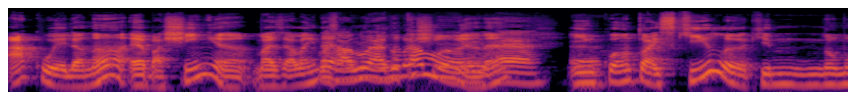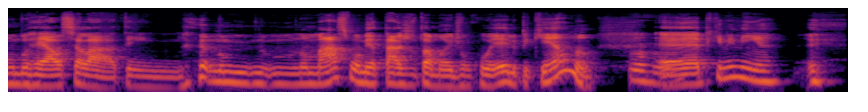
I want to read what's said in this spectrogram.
a coelha anã é baixinha, mas ela ainda mas é ela não é do baixinha, tamanho, né? É, é. Enquanto a esquila, que no mundo real, sei lá, tem no, no máximo metade do tamanho de um coelho pequeno, uhum. é pequenininha.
